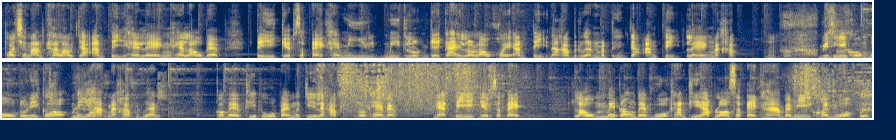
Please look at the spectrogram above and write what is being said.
เพราะฉะนั้นถ้าเราจะอันติให้แรงให้เราแบบตีเก็บสแต็กให้มีมีดหล่นใกล้ๆ แล้วเราค่อยอันตินะครับเพื่อนๆมันถึงจะอันติแรงนะครับ Perhaps วิธี I'm คอมโบ bold ตัวนี้ก็ไม่ยากนะครับเพื่อนๆก็แบบที่พูดไปเมื่อกี้แหละครับ ก็แค่แบบเนี่ยตีเก็บสแต็ก เราไม่ต้องแบบบวกทันทีครับรอสแต็ก5แบบนี้ค่อยบวกปุ๊บ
